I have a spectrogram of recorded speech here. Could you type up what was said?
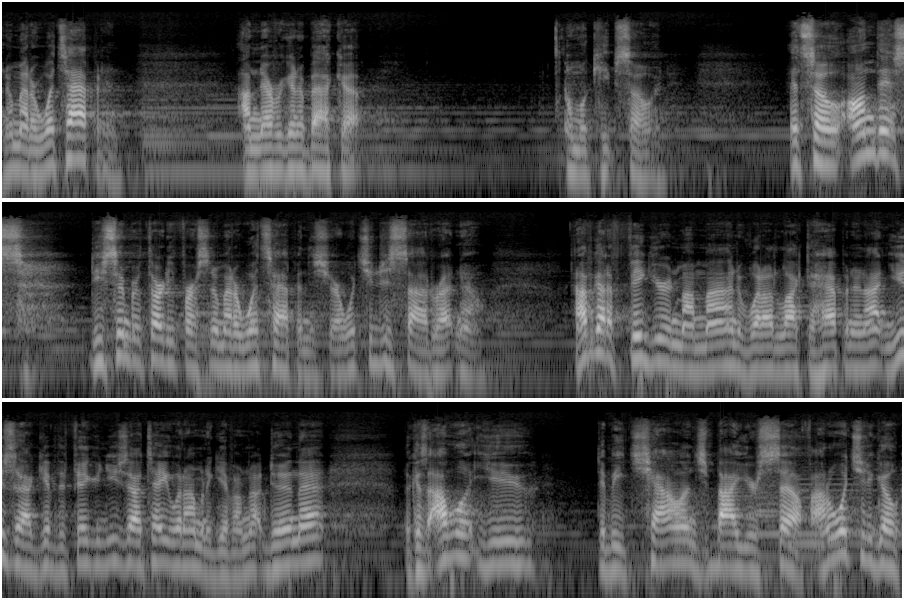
No matter what's happening, I'm never going to back up. I'm going to keep sowing. And so on this December 31st, no matter what's happened this year, I want you to decide right now. I've got a figure in my mind of what I'd like to happen tonight. And usually I give the figure, and usually I tell you what I'm going to give. I'm not doing that because I want you to be challenged by yourself. I don't want you to go,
